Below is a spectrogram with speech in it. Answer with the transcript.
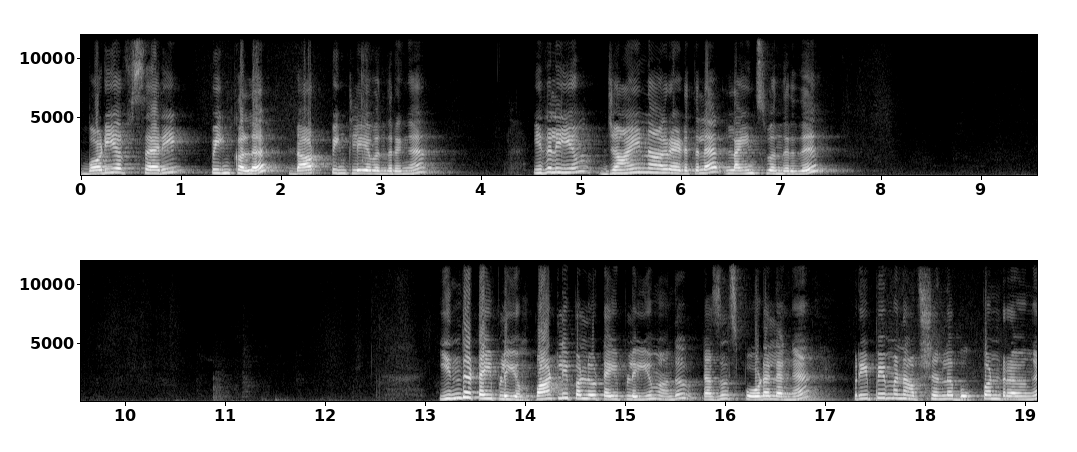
body off saree pink colour dark பிங்க்லேயே வந்துடுங்க இதுலேயும் ஜாயின் ஆகிற இடத்துல லைன்ஸ் வந்துடுது இந்த டைப்லேயும் பாட்லி பல்லு டைப்லேயும் வந்து டசல்ஸ் போடலைங்க. ப்ரீபேமெண்ட் ஆப்ஷனில் புக் பண்ணுறவங்க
